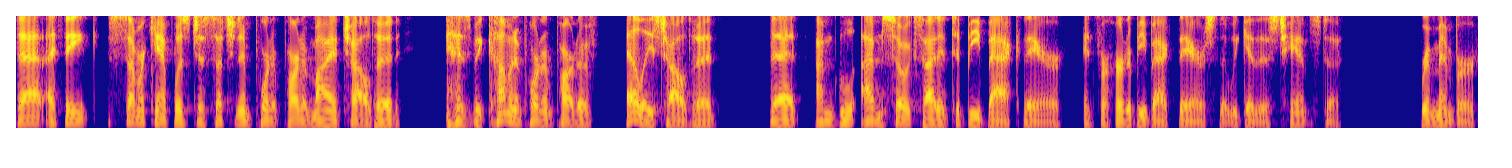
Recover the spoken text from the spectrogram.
that I think summer camp was just such an important part of my childhood, and has become an important part of Ellie's childhood. That I'm gl- I'm so excited to be back there, and for her to be back there, so that we get this chance to remember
